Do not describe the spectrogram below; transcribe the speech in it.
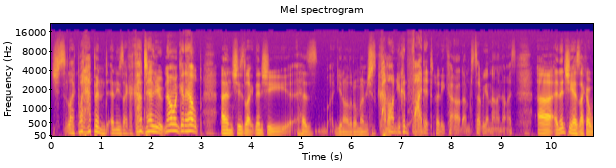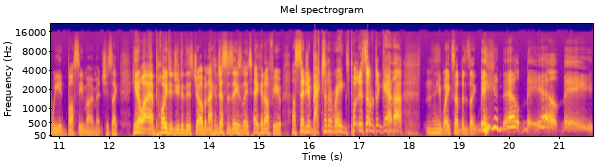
She's like, What happened? And he's like, I can't tell you. No one can help. And she's like, Then she has, you know, a little moment. She's, Come on, you can fight it. And he can't. I'm just having a nine eyes. Uh, and then she has like a weird bossy moment. She's like, You know, I appointed you to this job, and I can just as easily take it off you. I'll send you back to the rigs. Put yourself together. And he wakes up and is like, Megan, help me, help me.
